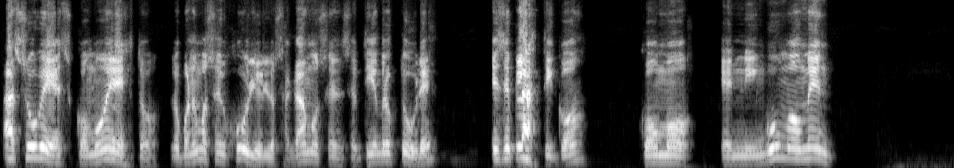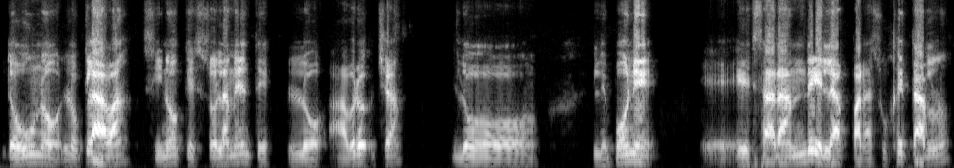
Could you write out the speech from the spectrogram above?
A su vez, como esto lo ponemos en julio y lo sacamos en septiembre-octubre, ese plástico, como en ningún momento uno lo clava, sino que solamente lo abrocha, lo, le pone eh, esa arandela para sujetarlo,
